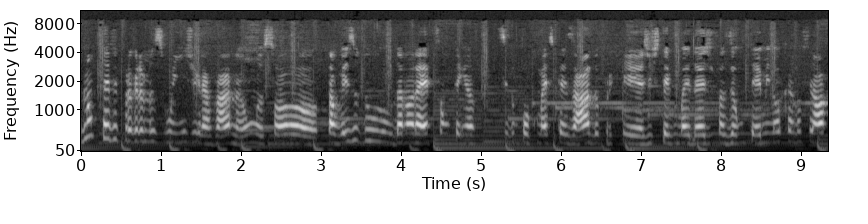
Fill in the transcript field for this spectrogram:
não teve programas ruins de gravar, não. Eu só. Talvez o do, da Nora Epson tenha sido um pouco mais pesado, porque a gente teve uma ideia de fazer um tema e no, no final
